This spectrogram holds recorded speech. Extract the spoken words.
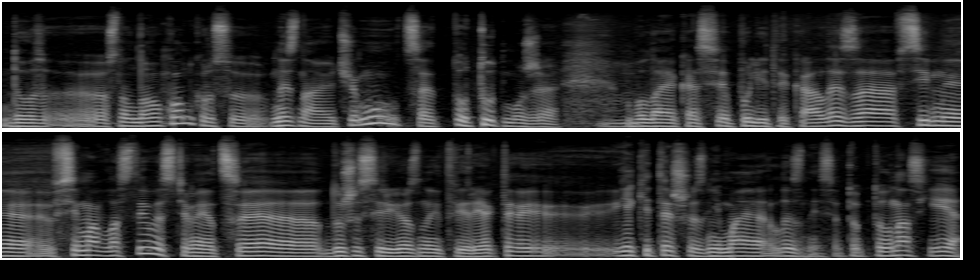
до е, основного конкурсу. Не знаю чому. Це тут, тут може була якась політика, але за всіми всіма властивостями це дуже серйозний твір, як те, як і те, що знімає Лизниця. Тобто, у нас є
